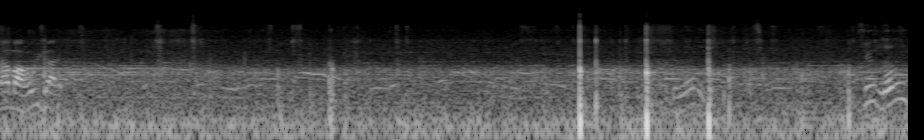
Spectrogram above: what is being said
Come on, we got it. Shoot Lily. Shoot Lily.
